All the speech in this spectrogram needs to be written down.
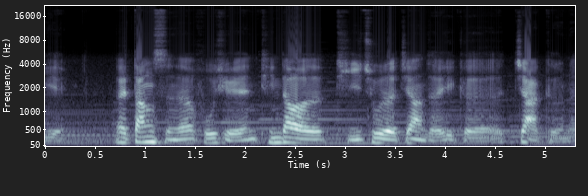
业。在当时呢，胡雪岩听到提出了这样的一个价格呢，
